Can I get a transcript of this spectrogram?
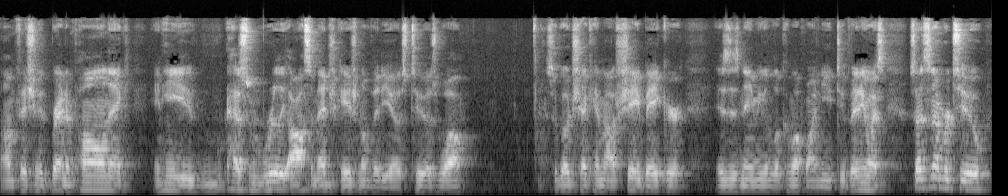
um, fishing with Brandon Palaniuk, and he has some really awesome educational videos too as well. So go check him out. Shaye Baker is his name. You can look him up on YouTube. But anyways, so that's number two.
